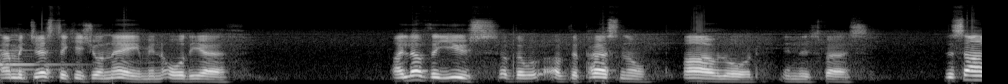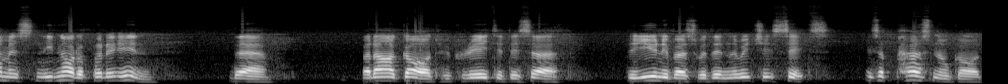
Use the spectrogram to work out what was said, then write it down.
how majestic is your name in all the earth. I love the use of the, of the personal our Lord in this verse. The psalmist need not have put it in there, but our God who created this earth, the universe within which it sits, is a personal God,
